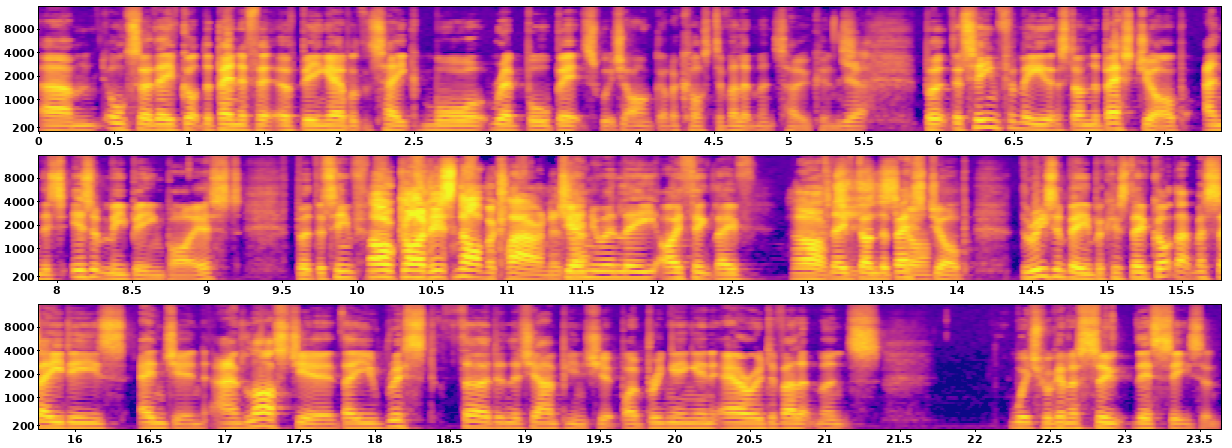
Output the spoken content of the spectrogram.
um, also they've got the benefit of being able to take more Red Bull bits, which aren't going to cost development tokens. Yeah. But the team for me that's done the best job, and this isn't me being biased, but the team for oh God, it's not McLaren, is it? genuinely, I think they've Oh, they've done the best on. job. The reason being because they've got that Mercedes engine, and last year they risked third in the championship by bringing in aero developments, which were going to suit this season.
